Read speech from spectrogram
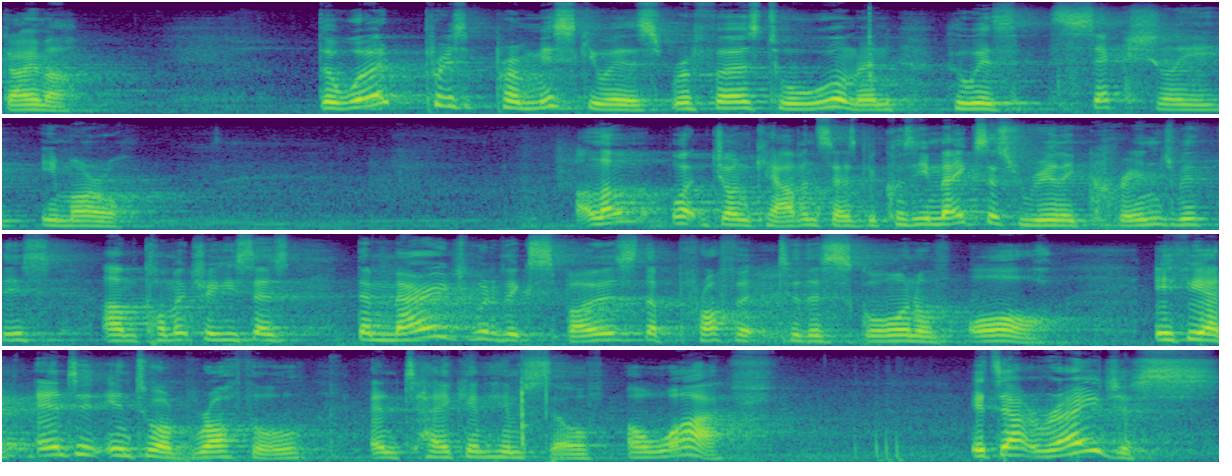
Gomer. The word promiscuous refers to a woman who is sexually immoral. I love what John Calvin says because he makes us really cringe with this um, commentary. He says, The marriage would have exposed the prophet to the scorn of all if he had entered into a brothel and taken himself a wife. It's outrageous.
